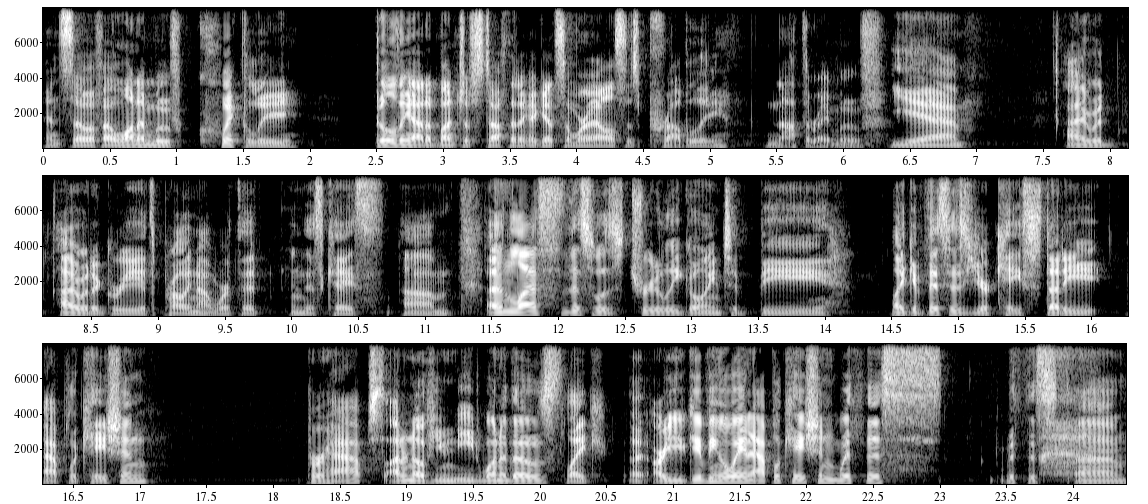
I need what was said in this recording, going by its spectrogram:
And so if I want to move quickly, building out a bunch of stuff that I could get somewhere else is probably not the right move. Yeah. I would I would agree. It's probably not worth it in this case, um, unless this was truly going to be like if this is your case study application. Perhaps I don't know if you need one of those. Like, uh, are you giving away an application with this with this uh,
